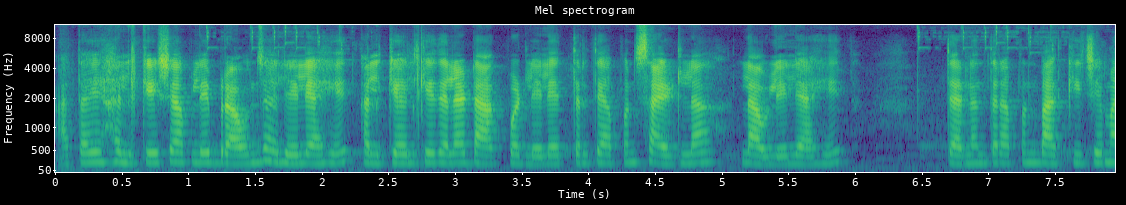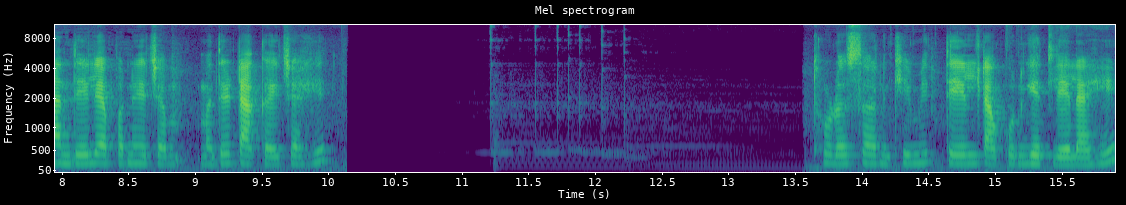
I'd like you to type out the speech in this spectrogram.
आता हे हलकेसे आपले ब्राऊन झालेले आहेत. हलके हलके त्याला डाग पडलेले आहेत तर ते आपण साईडला लावलेले आहेत. त्यानंतर आपण बाकीचे मांदेले आपण याच्यामध्ये टाकायचे आहेत. थोडंसं आणखी मी तेल टाकून घेतलेलं आहे.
